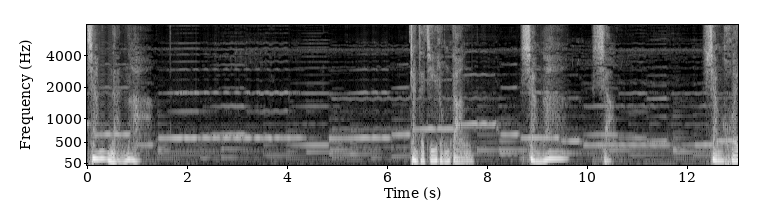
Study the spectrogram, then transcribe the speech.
江南啊！在基隆港，想啊想，想回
